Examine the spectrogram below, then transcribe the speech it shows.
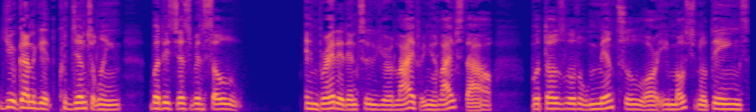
you're going to get credentialing, but it's just been so embedded into your life and your lifestyle. But those little mental or emotional things,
